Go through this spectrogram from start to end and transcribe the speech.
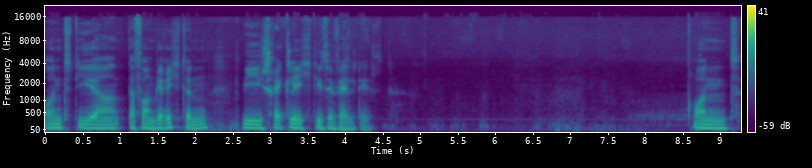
und dir davon berichten, wie schrecklich diese Welt ist. Und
